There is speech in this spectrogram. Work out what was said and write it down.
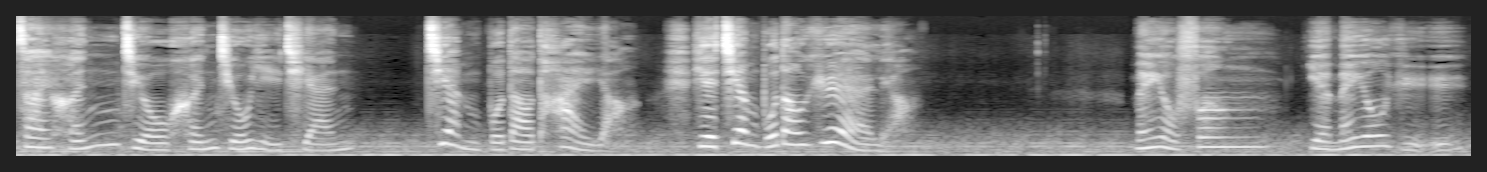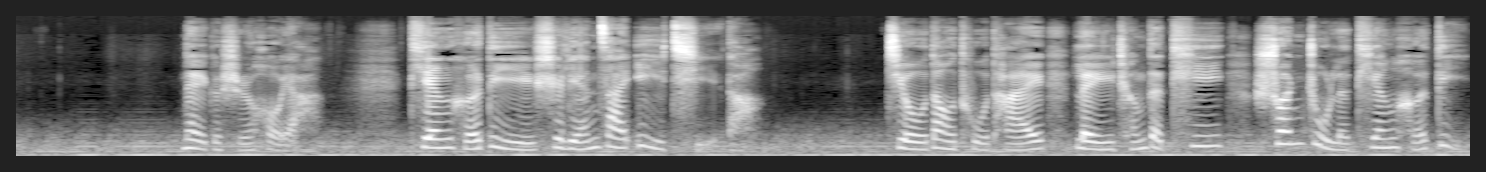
在很久很久以前，见不到太阳，也见不到月亮，没有风，也没有雨。那个时候呀，天和地是连在一起的，九道土台垒成的梯拴住了天和地。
